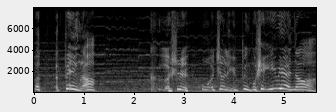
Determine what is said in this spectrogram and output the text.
呃，病了？可是我这里并不是医院呢。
